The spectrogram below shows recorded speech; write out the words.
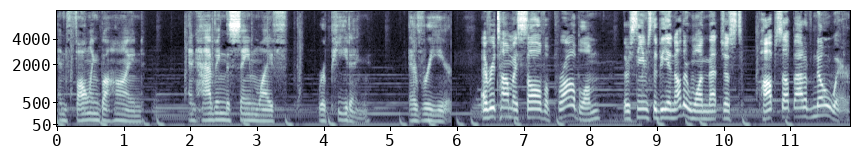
and falling behind and having the same life repeating every year. Every time I solve a problem, there seems to be another one that just pops up out of nowhere.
